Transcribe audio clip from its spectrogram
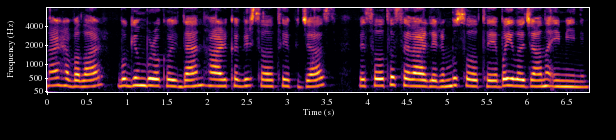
Merhabalar. Bugün brokoliden harika bir salata yapacağız ve salata severlerin bu salataya bayılacağına eminim.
